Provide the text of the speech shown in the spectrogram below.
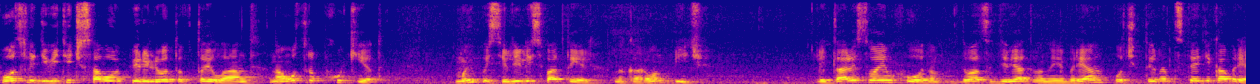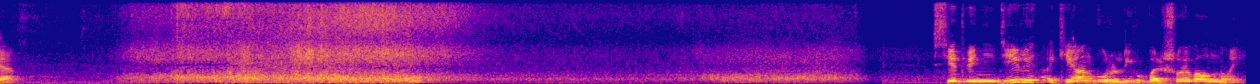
После девятичасового перелета в Таиланд на остров Пхукет мы поселились в отель на Корон-Бич. Летали своим ходом с 29 ноября по 14 декабря. Все две недели океан бурлил большой волной.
